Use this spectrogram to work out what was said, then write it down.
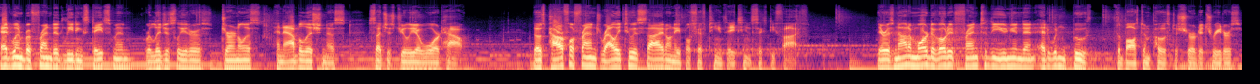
Edwin befriended leading statesmen, religious leaders, journalists, and abolitionists such as Julia Ward Howe. Those powerful friends rallied to his side on April 15, 1865. There is not a more devoted friend to the Union than Edwin Booth, the Boston Post assured its readers.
